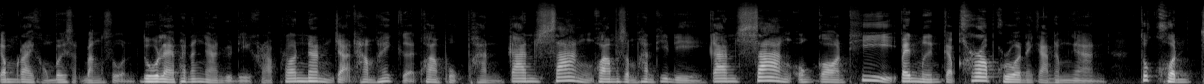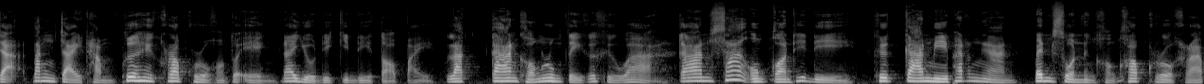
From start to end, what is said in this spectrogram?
กำไรของบริษัทบางส่วน ดูแลพนักงานอยู่ดีครับ เพราะนั่นจะทำให้เกิดความผูกพัน การสร้างความสัมพันธ์ที่ดี การสร้างองค์กรที่เป็นเหมือนกับครอบครัวในการทำงานทุกคนจะตั้งใจทำเพื่อให้ครอบครัวของตัวเอง ได้อยู่ดีกินดีต่อไป หลัก การของลุงตีก็คือว่า การสร้างองค์กรที่ดี คือการมีพนักงานเป็นส่วนหนึ่งของครอบครัวครับ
